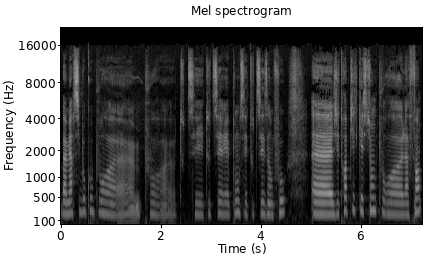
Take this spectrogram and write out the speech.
Bah, merci beaucoup pour, euh, pour euh, toutes, ces, toutes ces réponses et toutes ces infos. J'ai trois petites questions pour la fin.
